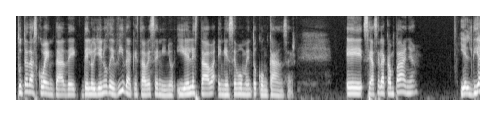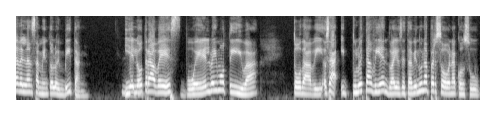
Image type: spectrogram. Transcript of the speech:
tú te das cuenta de, lo lleno de vida que estaba ese niño y él estaba en ese momento con cáncer. Eh, se hace la campaña y el día del lanzamiento lo invitan. Y él otra vez vuelve y motiva todavía, o sea, y tú lo estás viendo ahí, o sea, estás viendo una persona con su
